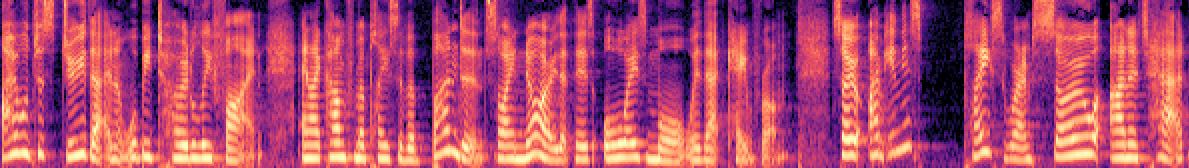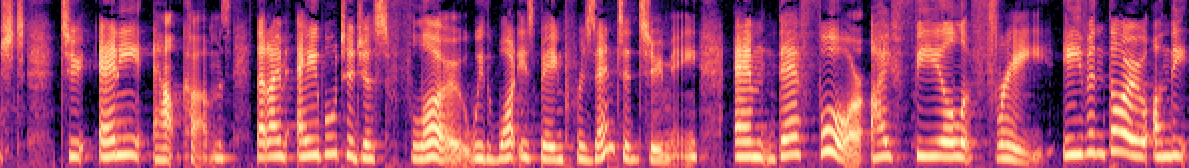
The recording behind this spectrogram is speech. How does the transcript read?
I will just do that and it will be totally fine. And I come from a place of abundance, so I know that there's always more where that came from. So I'm in this place where I'm so unattached to any outcomes that I'm able to just flow with what is being presented to me. And therefore, I feel free, even though on the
